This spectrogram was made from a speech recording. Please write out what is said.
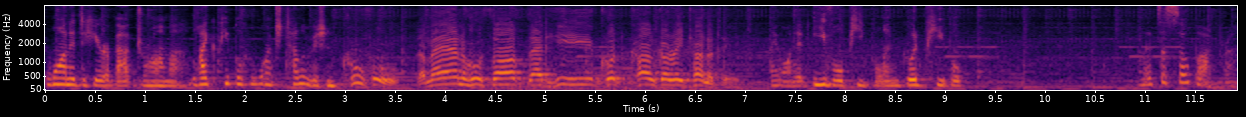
wanted to hear about drama, like people who watch television. Khufu, the man who thought that he could conquer eternity. They wanted evil people and good people. It's a soap opera,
